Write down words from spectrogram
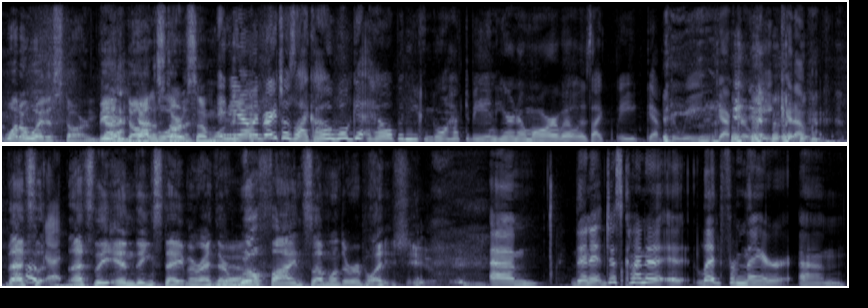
What a way to start. Being Gotta, a dog gotta start woman. somewhere. And you know, and Rachel's like, "Oh, we'll get help, and you can won't have to be in here no more." Well, it was like week after week after week. And I'm like, That's okay. the, that's the ending statement right there. Yeah. We'll find someone to replace you. um, then it just kind of led from there. Um,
